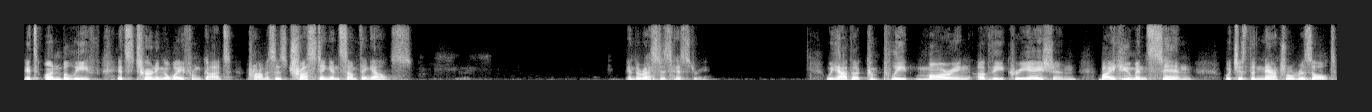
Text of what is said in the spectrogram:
It's unbelief, it's turning away from God's promises, trusting in something else. And the rest is history. We have the complete marring of the creation by human sin, which is the natural result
